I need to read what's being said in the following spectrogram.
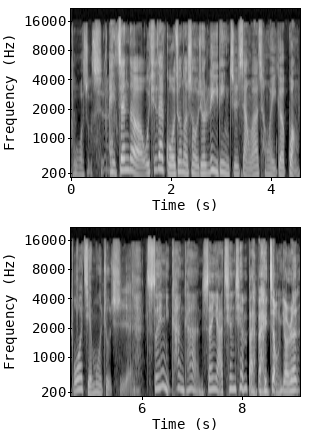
播主持人？哎、欸，真的，我其实，在国中的时候，我就立定志向，我要成为一个广播节目主持人。所以你看看，生涯千千百百种，有人。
